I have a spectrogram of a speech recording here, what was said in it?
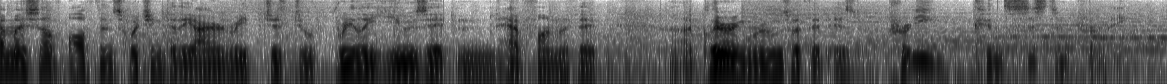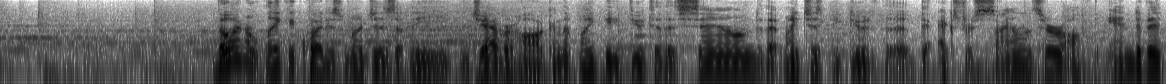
Find myself often switching to the Iron Wreath just to really use it and have fun with it. Uh, clearing rooms with it is pretty consistent for me. Though I don't like it quite as much as the Jabberhawk, and that might be due to the sound, that might just be due to the, the extra silencer off the end of it,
